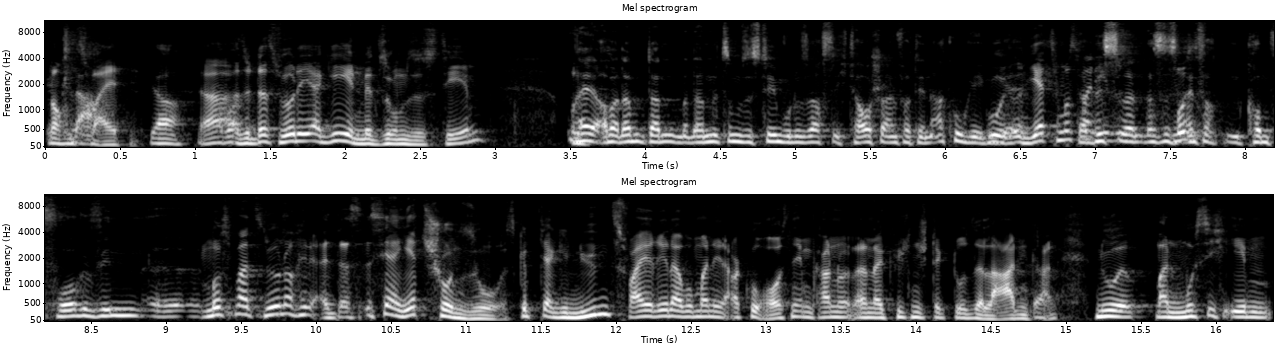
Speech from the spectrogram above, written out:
noch einen Klar, zweiten. ja, aber- also das würde ja gehen mit so einem System. Und naja, aber dann, dann, dann, mit so einem System, wo du sagst, ich tausche einfach den Akku gegen Gut, und jetzt muss man da bist du dann, das ist muss, einfach ein Komfortgewinn. Äh, muss man es nur noch hin, das ist ja jetzt schon so. Es gibt ja genügend Zweiräder, wo man den Akku rausnehmen kann und an der Küchensteckdose laden kann. Ja. Nur man muss sich eben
